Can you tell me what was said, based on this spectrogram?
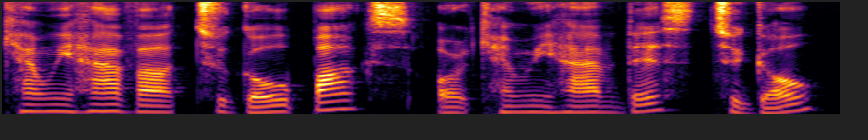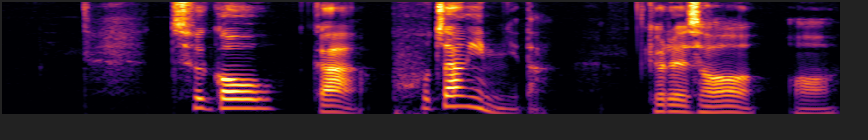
Can we have a to-go box? or Can we have this to to-go가 포장입니다. 그래서 어,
